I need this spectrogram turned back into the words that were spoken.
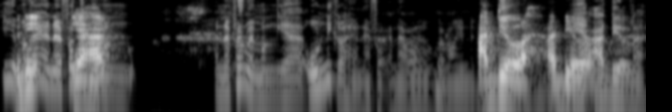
Iya, Jadi, makanya NFL ya, memang NFL memang ya unik lah NFL NFL memang unik. Adil lah, adil. Iya adil. Nah,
